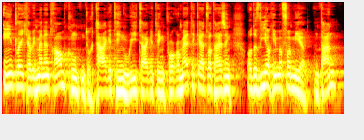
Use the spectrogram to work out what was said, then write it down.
Endlich habe ich meinen Traumkunden durch Targeting, Retargeting, Programmatic Advertising oder wie auch immer vor mir. Und dann?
